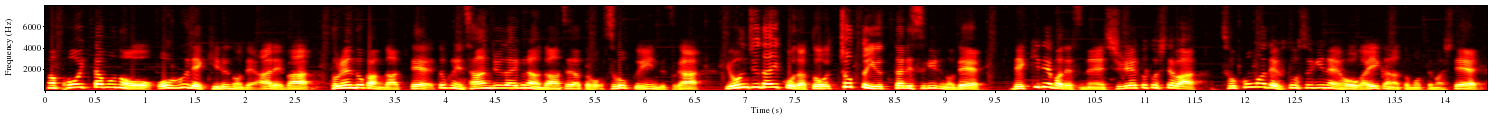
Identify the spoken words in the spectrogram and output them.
まあ、こういったものをオフで着るのであれば、トレンド感があって、特に30代ぐらいの男性だとすごくいいんですが、40代以降だとちょっとゆったりすぎるので、できればですね、シルエットとしてはそこまで太すぎない方がいいかなと思ってまして、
